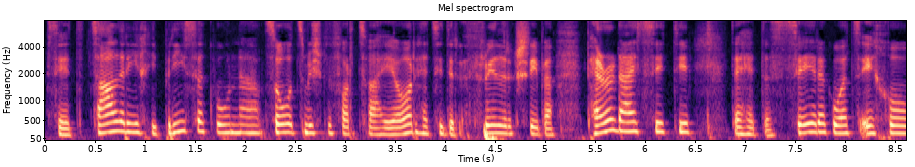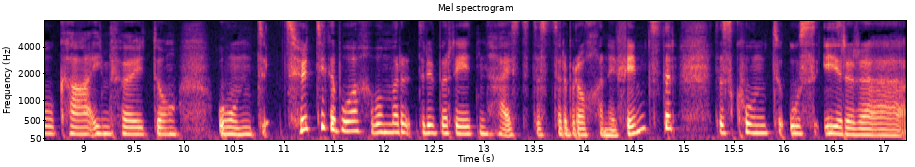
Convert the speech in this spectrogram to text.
Sie hat zahlreiche Preise gewonnen. So zum Beispiel vor zwei Jahren hat sie den Thriller geschrieben Paradise City. Der hat ein sehr gutes Echo im Feuilleton. Und das heutige Buch, wo wir darüber reden, heißt Das zerbrochene Fenster. Das kommt aus ihrer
